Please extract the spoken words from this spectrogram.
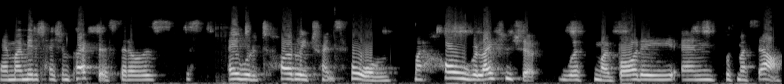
and my meditation practice that I was just able to totally transform my whole relationship with my body and with myself.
